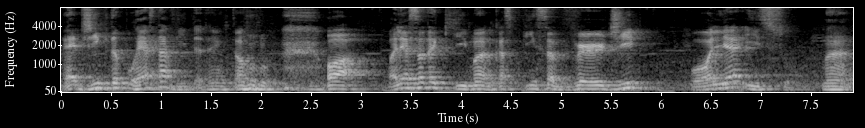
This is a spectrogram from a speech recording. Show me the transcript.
é dívida pro resto da vida, né? Então, ó, olha essa daqui, mano, com as pinças verde Olha isso, mano.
